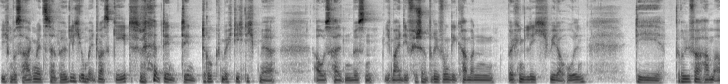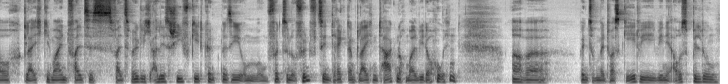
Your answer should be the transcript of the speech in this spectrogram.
ich muss sagen, wenn es da wirklich um etwas geht, den, den Druck möchte ich nicht mehr aushalten müssen. Ich meine, die Fischerprüfung, die kann man wöchentlich wiederholen. Die Prüfer haben auch gleich gemeint, falls es falls wirklich alles schief geht, könnte man sie um, um 14.15 Uhr direkt am gleichen Tag nochmal wiederholen. Aber wenn es um etwas geht, wie, wie eine Ausbildung,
